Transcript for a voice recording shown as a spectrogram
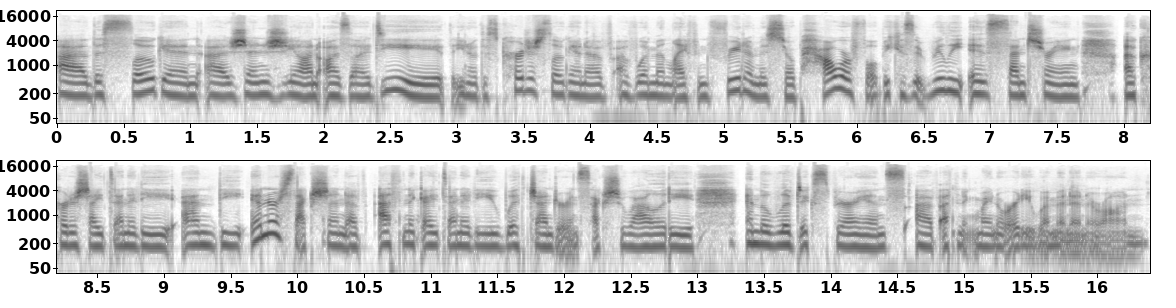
uh, the slogan, uh, Jiyan Azadi, you know, this Kurdish slogan of, of women, life, and freedom is so powerful because it really is centering a Kurdish identity and the intersection of ethnic identity with gender and sexuality and the lived experience of ethnic minority women in Iran.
